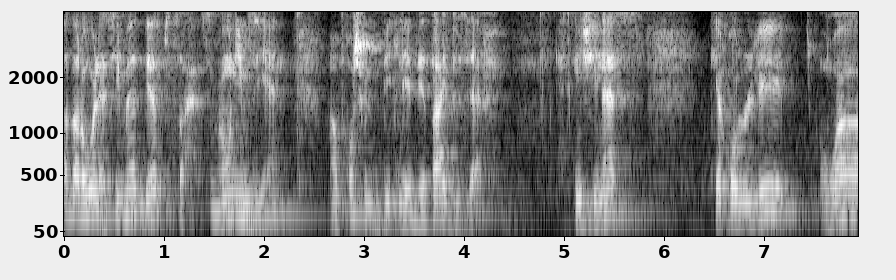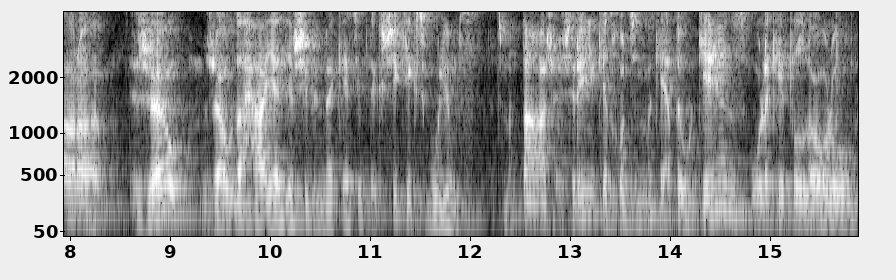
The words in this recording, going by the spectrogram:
هذا هو الاعتماد ديال بصح سمعوني مزيان. ما ندخلش في les détails بزاف. حيت كاين شي ناس كيقولوا لي وراه جاو جاو ضحايا ديال شبه مكاتب داكشي كيكتبوا لهم 18 20 كيدخل تما كيعطيوه 15 ولا كيطلعوا له.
